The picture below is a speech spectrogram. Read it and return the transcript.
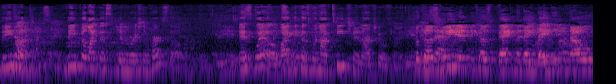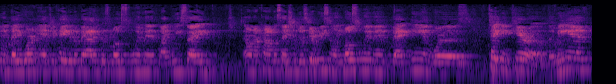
Do you know feel, what I'm trying to say. Do you feel like that's a generational curse though? As well, like because we're not teaching our children. Because we didn't, because back in the day they didn't know and they weren't educated about it. Because most women, like we say on our conversation just here recently, most women back then was taken care of. The men,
